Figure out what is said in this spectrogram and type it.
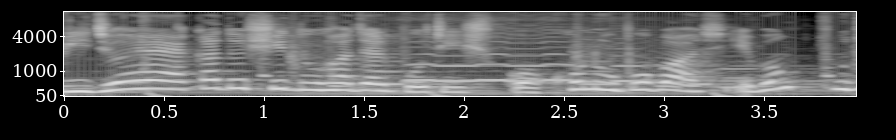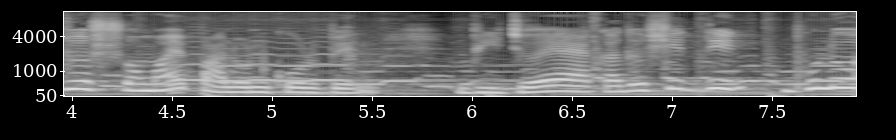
বিজয়া একাদশী দু হাজার পঁচিশ কখন উপবাস এবং পুজোর সময় পালন করবেন? বিজয়া একাদশীর দিন ভুলেও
